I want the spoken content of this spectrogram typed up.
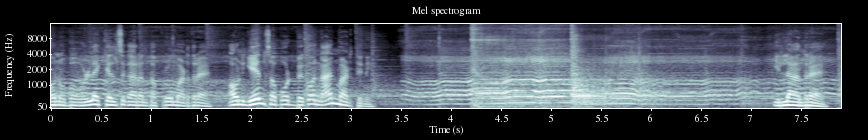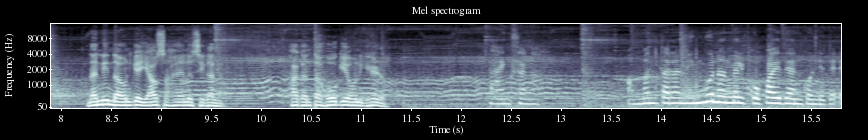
ಅವನೊಬ್ಬ ಒಳ್ಳೆ ಕೆಲಸಗಾರ ಅಂತ ಪ್ರೂವ್ ಮಾಡಿದ್ರೆ ಅವ್ನಿಗೇನು ಸಪೋರ್ಟ್ ಬೇಕೋ ನಾನು ಮಾಡ್ತೀನಿ. ಇಲ್ಲ ಅಂದರೆ ನನ್ನಿಂದ ಅವನಿಗೆ ಯಾವ ಸಹಾಯನೂ ಸಿಗಲ್ಲ. ಹಾಗಂತ ಹೋಗಿ ಅವನಿಗೆ ಹೇಳು. ಥ್ಯಾಂಕ್ಸ್ ಅಣ್ಣ. ಅಮ್ಮನ ಥರ ನಿಮಗೂ ನನ್ನ ಮೇಲೆ ಕೋಪ ಇದೆ ಅಂದ್ಕೊಂಡಿದ್ದೆ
